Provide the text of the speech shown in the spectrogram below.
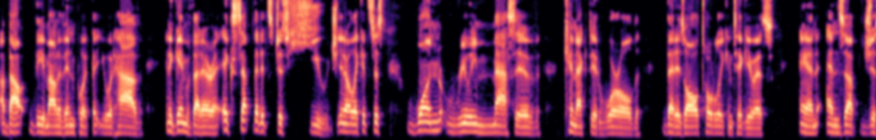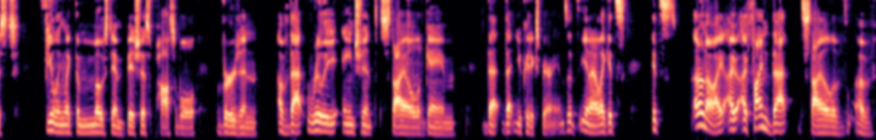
about the amount of input that you would have in a game of that era, except that it's just huge. You know, like it's just one really massive connected world that is all totally contiguous and ends up just feeling like the most ambitious possible version of that really ancient style of game that that you could experience. It's you know like it's it's I don't know I I, I find that style of of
